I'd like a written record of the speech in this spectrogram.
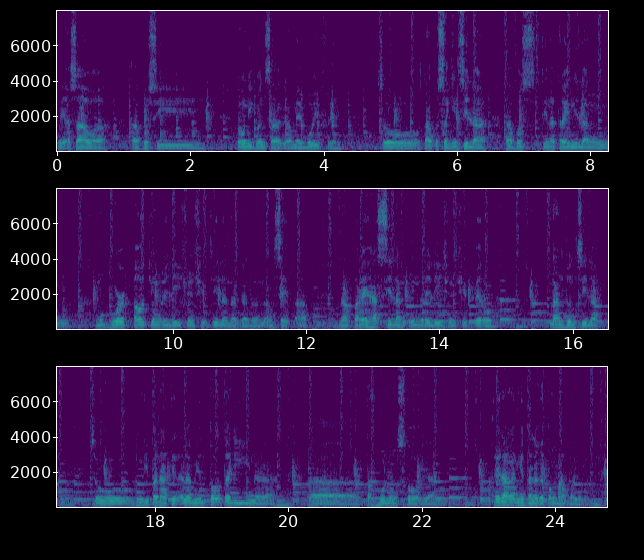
may asawa tapos si Tony Gonzaga may boyfriend So, tapos naging sila, tapos tinatry nilang mag-workout yung relationship nila na ganun ang setup. Na parehas silang in relationship, pero nandun sila. So, hindi pa natin alam yung totally na ah, takbo ng storya. Kailangan nyo talaga tong mapanood.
